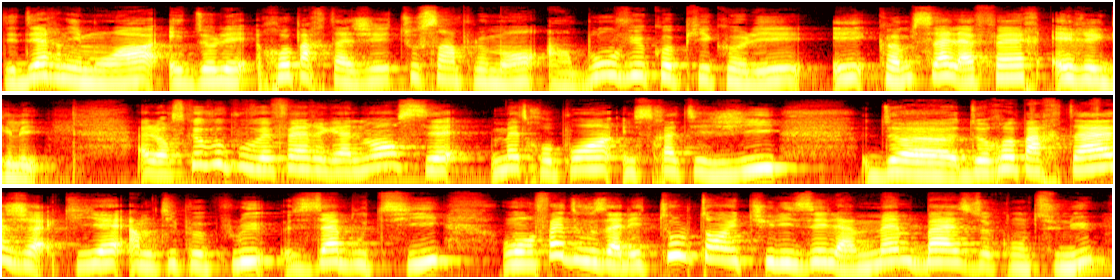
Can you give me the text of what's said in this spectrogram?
des derniers mois et de les repartager tout simplement un bon vieux copier-coller et comme ça l'affaire est réglée. Alors, ce que vous pouvez faire également, c'est mettre au point une stratégie de, repartage qui est un petit peu plus aboutie, où en fait, vous allez tout le temps utiliser la même base de contenu,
